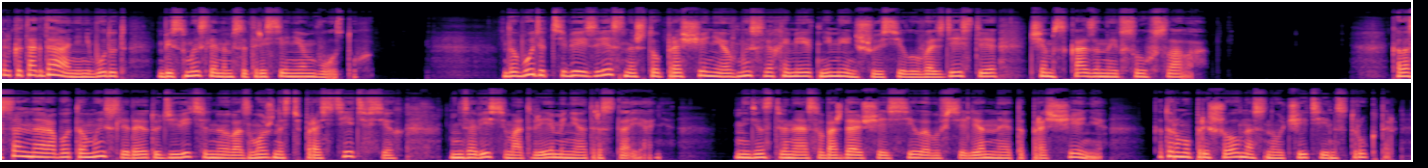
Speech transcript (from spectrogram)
Только тогда они не будут бессмысленным сотрясением воздуха. Да будет тебе известно, что прощение в мыслях имеет не меньшую силу воздействия, чем сказанные вслух слова. Колоссальная работа мысли дает удивительную возможность простить всех, независимо от времени и от расстояния. Единственная освобождающая сила во Вселенной — это прощение, которому пришел нас научить и инструктор —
